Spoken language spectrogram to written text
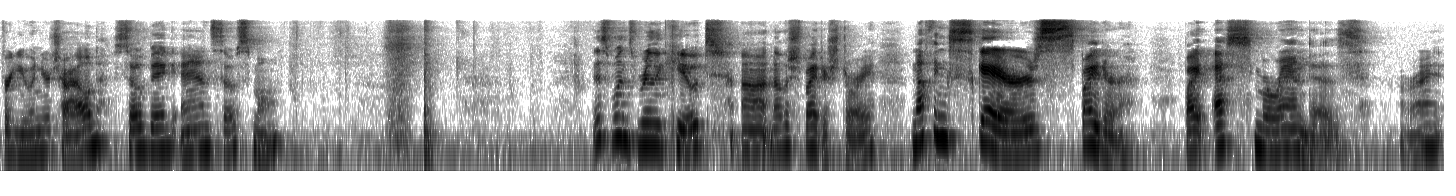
for you and your child. So big and so small. This one's really cute. Uh, another spider story. Nothing Scares Spider by S. Mirandas. All right.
